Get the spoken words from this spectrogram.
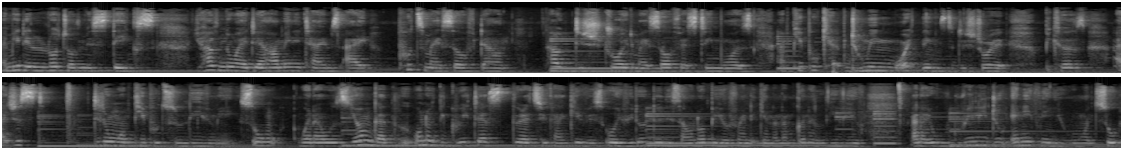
I made a lot of mistakes. You have no idea how many times I put myself down how destroyed my self esteem was, and people kept doing more things to destroy it because I just didn't want people to leave me. So when I was younger, one of the greatest threats you can give is, "Oh, if you don't do this, I will not be your friend again, and I'm gonna leave you." And I would really do anything you want. So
